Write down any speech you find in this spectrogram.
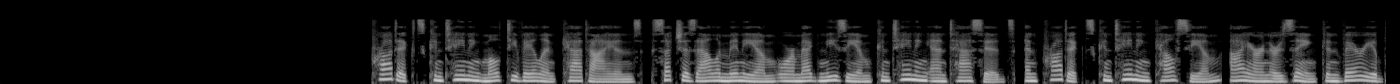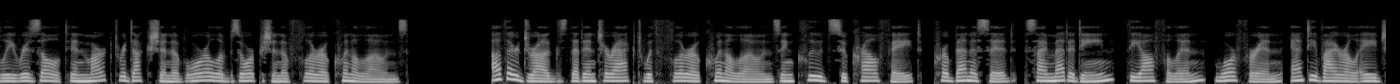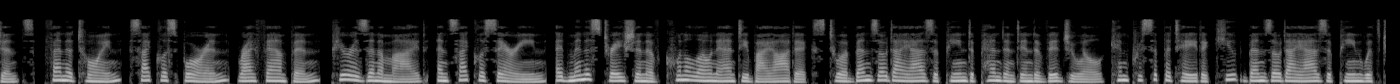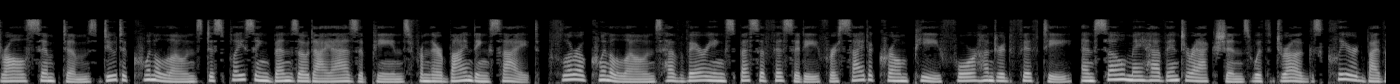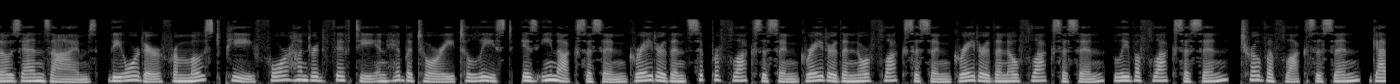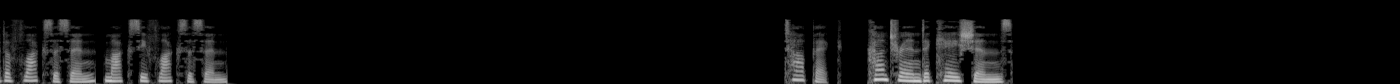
Products containing multivalent cations, such as aluminium or magnesium containing antacids, and products containing calcium, iron or zinc invariably result in marked reduction of oral absorption of fluoroquinolones. Other drugs that interact with fluoroquinolones include sucralfate, probenecid, cimetidine, theophylline, warfarin, antiviral agents, phenytoin, cyclosporin, rifampin, pyrazinamide, and cycloserine. Administration of quinolone antibiotics to a benzodiazepine-dependent individual can precipitate acute benzodiazepine withdrawal symptoms due to quinolones displacing benzodiazepines from their binding site. Fluoroquinolones have varying varying specificity for cytochrome P450, and so may have interactions with drugs cleared by those enzymes. The order from most P450 inhibitory to least is enoxacin greater than ciprofloxacin greater than norfloxacin greater than ofloxacin, levofloxacin, trovafloxacin, gatifloxacin, moxifloxacin. Topic Contraindications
